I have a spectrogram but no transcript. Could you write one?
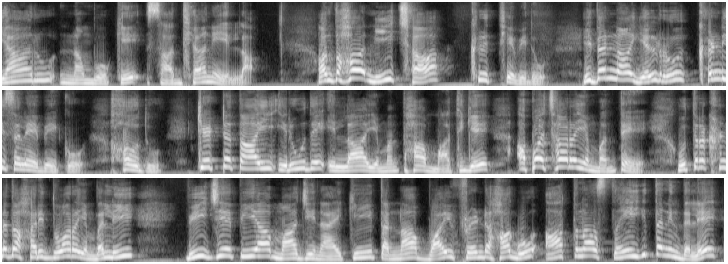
ಯಾರು ನಂಬೋಕೆ ಸಾಧ್ಯನೇ ಇಲ್ಲ. ಅಂತಹ ನೀಚ ಕೃತ್ಯವಿದು. ಇದನ್ನು ಎಲ್ಲರೂ ಖಂಡಿಸಲೇಬೇಕು. ಹೌದು, ಕೆಟ್ಟ ತಾಯಿ ಇರುವುದೇ ಇಲ್ಲ ಎಂಬಂತಹ ಮಾತಿಗೆ ಅಪಚಾರ ಎಂಬಂತೆ, ಉತ್ತರಾಖಂಡದ ಹರಿದ್ವಾರ ಎಂಬಲ್ಲಿ ಬಿಜೆಪಿಯ ಮಾಜಿ ನಾಯಕಿ, ತನ್ನ ಬಾಯ್ ಫ್ರೆಂಡ್ ಹಾಗೂ ಆತನ ಸ್ನೇಹಿತನಿಂದಲೇ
